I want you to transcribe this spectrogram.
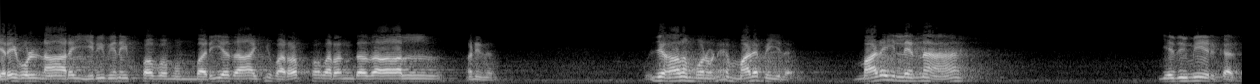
இறைகொள் நாரை இருவினை பவமும் வறியதாகி வரப்ப வறந்ததால் அப்படின்னு கொஞ்ச காலம் போனோடனே மழை பெய்யல. மழை இல்லைன்னா எதுவுமே இருக்காது.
